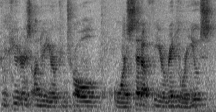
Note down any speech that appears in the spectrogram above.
computers under your control or set up for your regular use,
